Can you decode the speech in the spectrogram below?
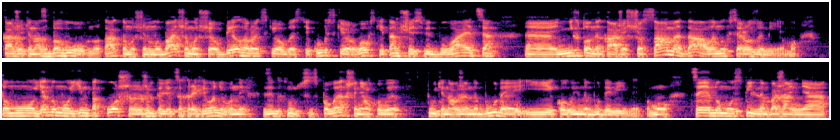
кажуть у нас, бавовну, так тому що ну, ми бачимо, що в Білгородській області, Курській, Орловській там щось відбувається. Е, ніхто не каже, що саме, да, але ми все розуміємо. Тому я думаю, їм також жителі цих регіонів вони зітхнуть з полегшенням, коли Путіна вже не буде і коли не буде війни. Тому це я думаю спільне бажання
